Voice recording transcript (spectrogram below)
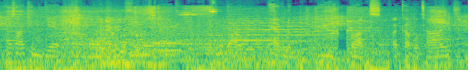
Because I can get um, without having to use bucks a couple times.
